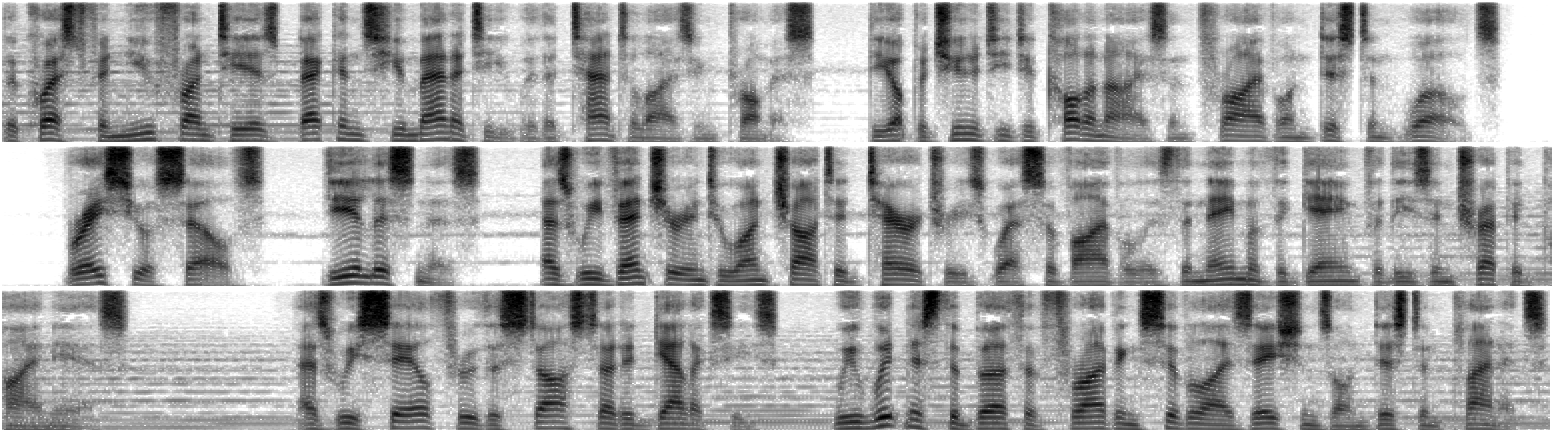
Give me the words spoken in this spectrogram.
the quest for new frontiers beckons humanity with a tantalizing promise the opportunity to colonize and thrive on distant worlds. Brace yourselves, dear listeners, as we venture into uncharted territories where survival is the name of the game for these intrepid pioneers. As we sail through the star studded galaxies, we witness the birth of thriving civilizations on distant planets,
